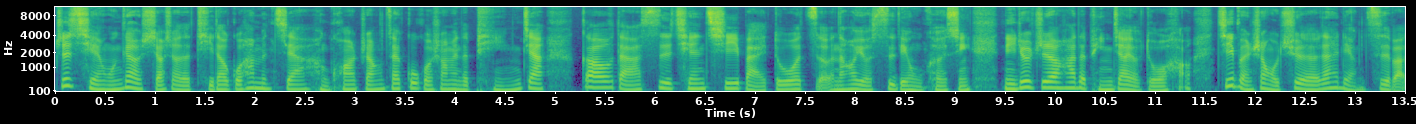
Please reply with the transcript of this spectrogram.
之前我应该有小小的提到过，他们家很夸张，在 Google 上面的评价高达四千七百多则，然后有四点五颗星，你就知道它的评价有多好。基本上我去了大概两次吧，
